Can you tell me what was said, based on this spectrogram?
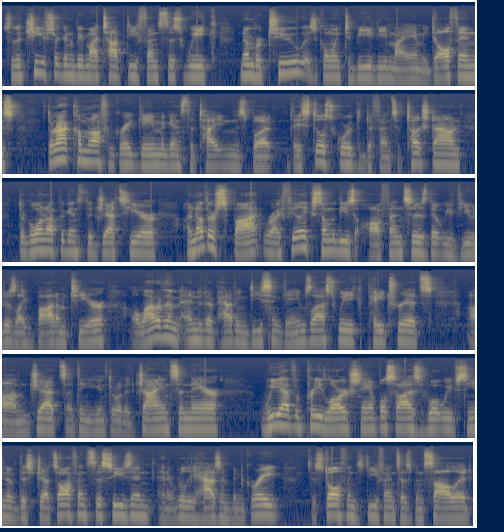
So the Chiefs are going to be my top defense this week. Number two is going to be the Miami Dolphins. They're not coming off a great game against the Titans, but they still scored the defensive touchdown. They're going up against the Jets here. Another spot where I feel like some of these offenses that we viewed as like bottom tier, a lot of them ended up having decent games last week. Patriots, um, Jets, I think you can throw the Giants in there we have a pretty large sample size of what we've seen of this Jets offense this season, and it really hasn't been great. This Dolphins defense has been solid,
